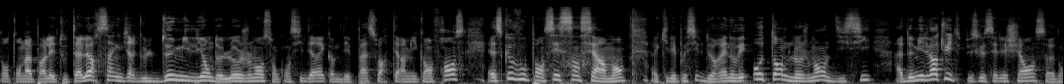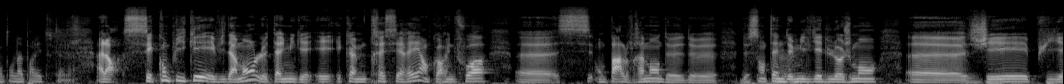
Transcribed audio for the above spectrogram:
dont on a parlé tout à l'heure, 5,2 millions de logements sont considérés comme des passoires thermiques en France. Est-ce que vous pensez sincèrement qu'il est possible de rénover autant de logements d'ici à 2028, puisque c'est l'échéance dont on a parlé tout à l'heure? Alors c'est compliqué évidemment, le timing est, est- est quand même très serré. Encore une fois, euh, on parle vraiment de, de- de centaines de Mhm. milliers de logements, euh, G, puis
